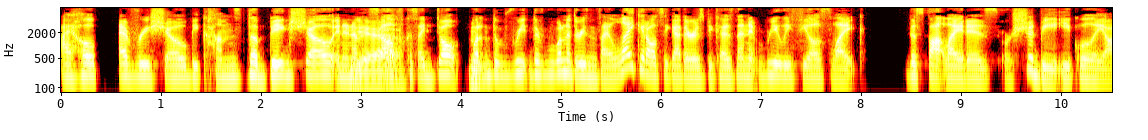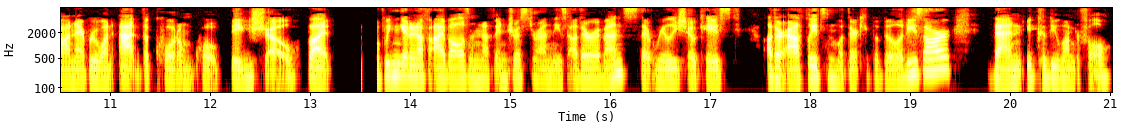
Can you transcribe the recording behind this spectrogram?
I hope every show becomes the big show in and of itself because I don't. Mm. What the, re- the one of the reasons I like it all together is because then it really feels like the spotlight is or should be equally on everyone at the quote unquote big show. But if we can get enough eyeballs and enough interest around these other events that really showcase other athletes and what their capabilities are, then it could be wonderful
